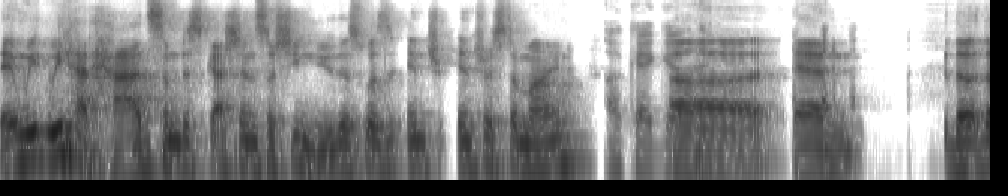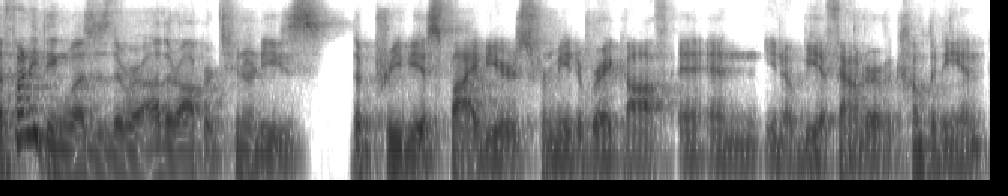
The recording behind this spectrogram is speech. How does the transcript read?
and we we had had some discussions, so she knew this was in, interest of mine. Okay, good. Uh, and the the funny thing was is there were other opportunities the previous five years for me to break off and, and, you know be a founder of a company, and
